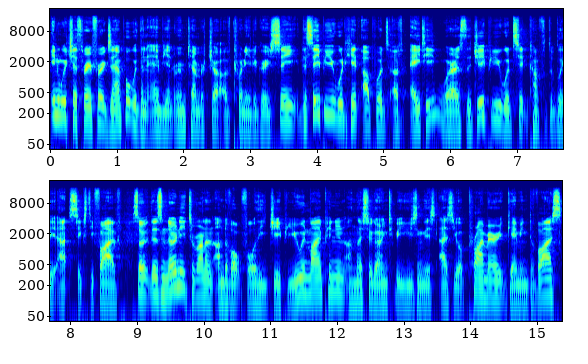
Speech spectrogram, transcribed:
In Witcher 3 for example, with an ambient room temperature of 20 degrees C, the CPU would hit upwards of 80, whereas the GPU would sit comfortably at 65. So there's no need to run an undervolt for the GPU in my opinion, unless you're going to be using this as your primary gaming device,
